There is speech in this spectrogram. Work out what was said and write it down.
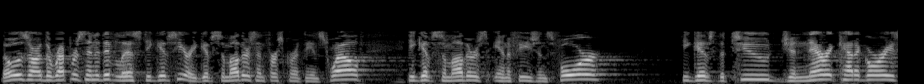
Those are the representative list he gives here. He gives some others in 1 Corinthians 12. He gives some others in Ephesians 4. He gives the two generic categories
